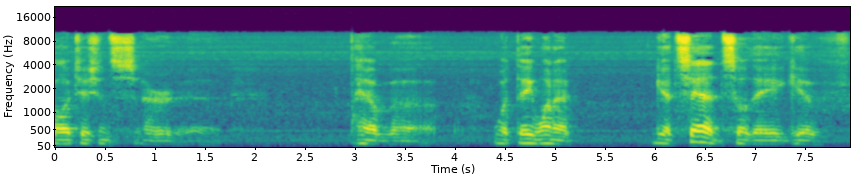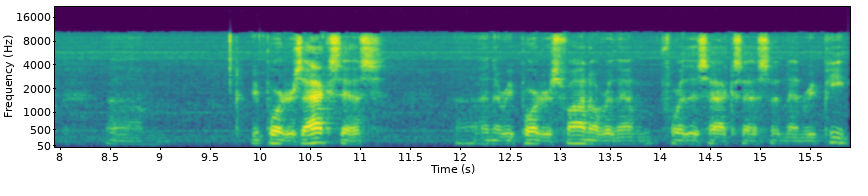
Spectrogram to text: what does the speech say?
Politicians are uh, have uh, what they want to get said, so they give um, reporters access, uh, and the reporters fawn over them for this access, and then repeat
